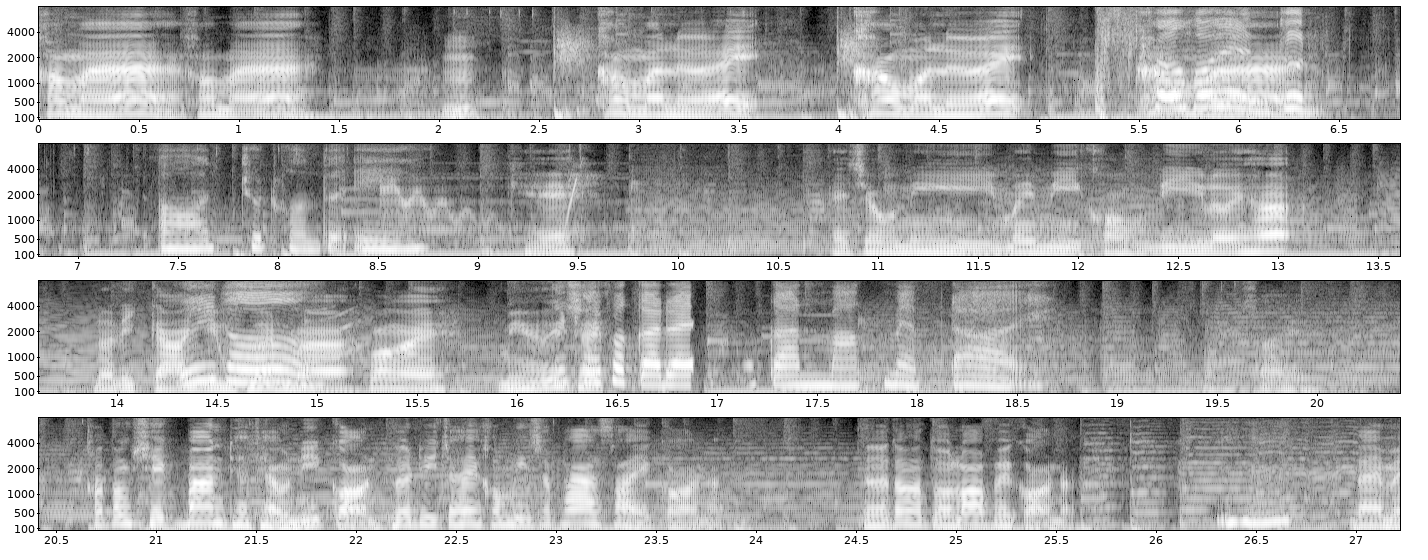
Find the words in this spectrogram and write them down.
เข้ามา เข้ามาหืมเข้ามาเลย เข้ามาเลย เธอเขาเห็นจุด อ๋อ จุดของตัวเอง โอเค ไอ้เจ้านี่ไม่มีของดีเลยฮะ นาฬิกาเฮ้ยยืมเธอเพื่อนมาว่าไง มีไม่ไม่ใช่ใช้ปากกาแดงในการมาร์กแมปได้ สงสัยเขาต้องเช็คบ้านแถวๆนี้ก่อนเพื่อที่จะให้เขามีเสื้อผ้าใส่ก่อนอะ เธอต้องเอาตัวรอดไปก่อนอะ อือหือได้ไหม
